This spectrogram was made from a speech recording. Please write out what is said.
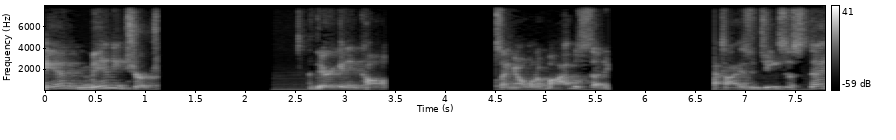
And many churches, they're getting called saying, I want a Bible study, baptize in Jesus' name.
